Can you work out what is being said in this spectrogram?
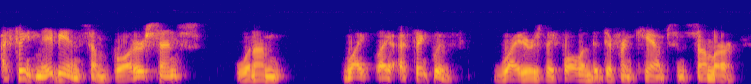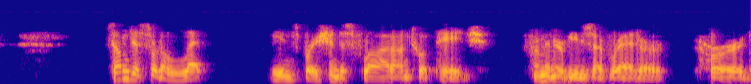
I think maybe in some broader sense, when I'm like, like, I think with writers, they fall into different camps and some are, some just sort of let the inspiration just flow out onto a page from interviews I've read or heard,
